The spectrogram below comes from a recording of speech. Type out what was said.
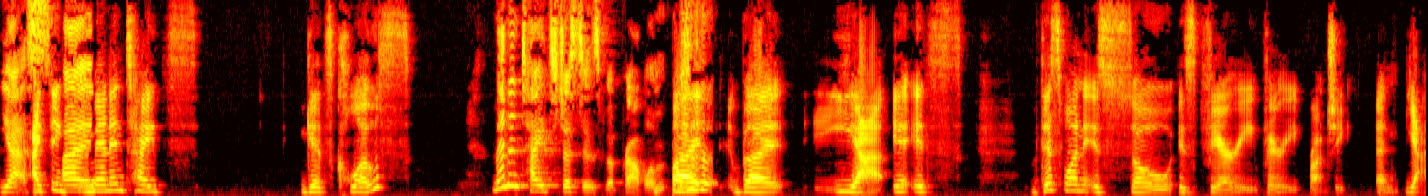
yes. I think I- Men in Tights gets close, Men in Tights just is a problem. but but yeah, it, it's this one is so is very very raunchy, and yeah,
